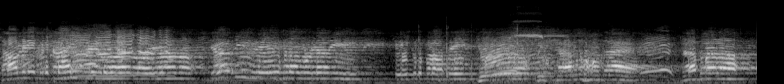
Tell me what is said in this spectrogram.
ਸਾਹਮਣੇ ਕਟਾਈ ਵਾਲੇ ਨੌਜਵਾਨ ਜਲਦੀ ਰੇਸ ਦਾ ਮੁੰਡਾ ਦੀ ਇੱਕ ਪਾਸੇ ਜੋਰ ਵਿਸ਼ਾਲ ਹੁੰਦਾ ਹੈ। ਨੰਬਰ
